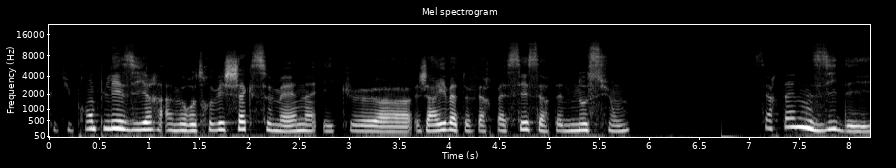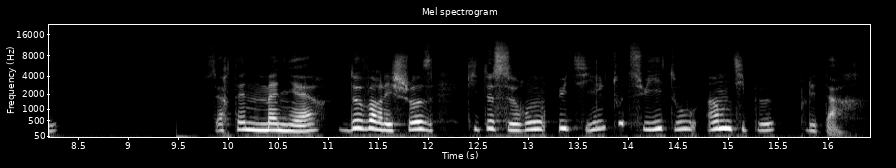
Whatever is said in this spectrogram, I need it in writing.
que tu prends plaisir à me retrouver chaque semaine et que euh, j'arrive à te faire passer certaines notions, certaines idées, certaines manières de voir les choses qui te seront utiles tout de suite ou un petit peu plus tard.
